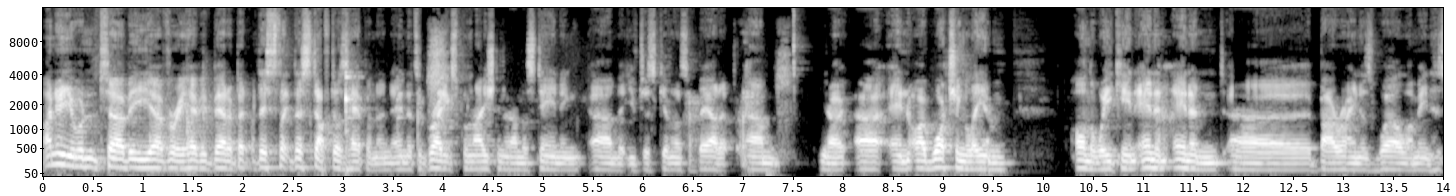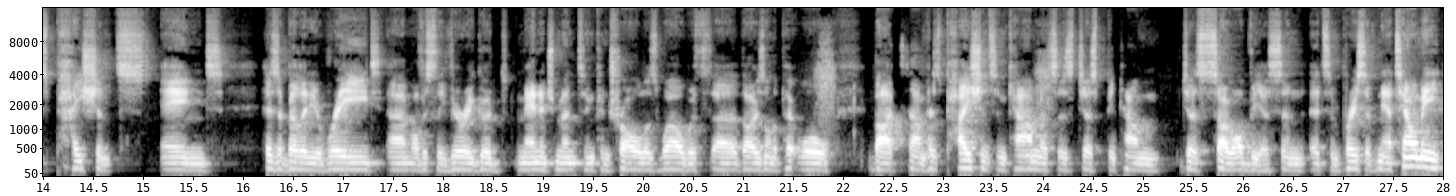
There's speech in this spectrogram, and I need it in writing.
I knew you wouldn't uh, be uh, very happy about it, but this this stuff does happen, and, and it's a great explanation and understanding um, that you've just given us about it. Um, you know, uh, and I watching Liam on the weekend and in, and in uh, Bahrain as well. I mean, his patience and his ability to read, um, obviously, very good management and control as well with uh, those on the pit wall. But um, his patience and calmness has just become just so obvious and it's impressive. Now, tell me,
